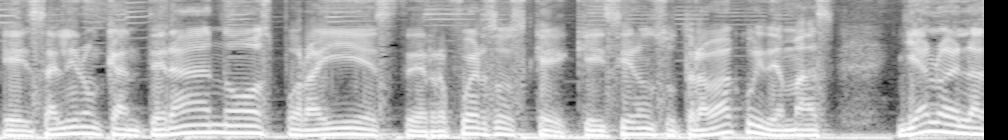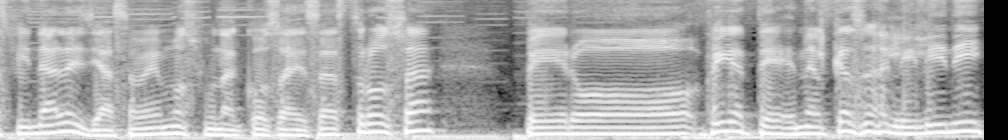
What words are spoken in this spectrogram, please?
eh, salieron canteranos, por ahí este, refuerzos que, que hicieron su trabajo y demás. Ya lo de las finales, ya sabemos, fue una cosa desastrosa. Pero fíjate, en el caso de Lilini,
